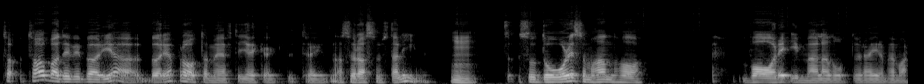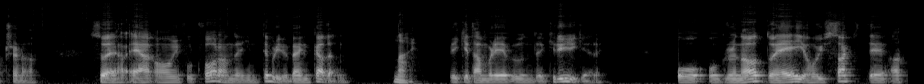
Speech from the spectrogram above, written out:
Ta, ta bara det vi börjar börja prata med efter Jack traden alltså Rasmus Dahlin. Mm. Så, så dålig som han har varit emellanåt nu i de här matcherna så är, är, har han ju fortfarande inte blivit bänkad än. Nej. vilket han blev under Kryger. Och, och Granato är ju, har ju sagt det att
